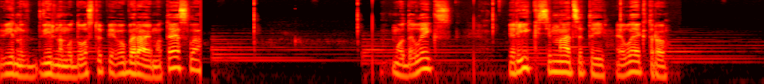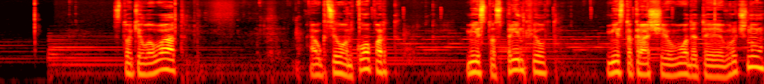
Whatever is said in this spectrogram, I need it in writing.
Він в вільному доступі. Обираємо Tesla, Model X, рік 17, електро. 100 кВт, аукціон Копарт, місто Спрінгфілд. Місто краще вводити вручну,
